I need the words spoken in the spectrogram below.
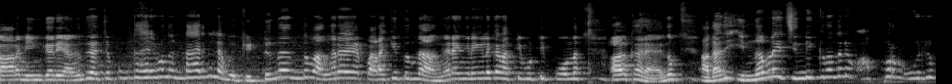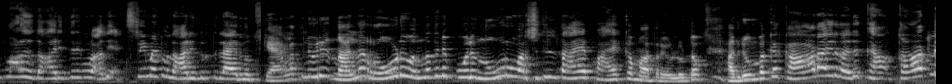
വാറ മീൻകറി അങ്ങനത്തെ വെച്ചപ്പം കാര്യങ്ങളൊന്നും ഉണ്ടായിരുന്നില്ല. കിട്ടുന്ന എന്തും അങ്ങനെ പറക്കി തിന്ന അങ്ങനെ എങ്ങനെയെങ്കിലൊക്കെ തട്ടിമുട്ടി പോകുന്ന ആൾക്കാരായിരുന്നു. അതായത് ഇന്ന് നമ്മൾ ചിന്തിക്കുന്നതിനും അപ്പുറം ഒരുപാട് ദാരിദ്ര്യങ്ങൾ അത് എക്സ്ട്രീം ആയിട്ടുള്ള ദാരിദ്ര്യത്തിലായിരുന്നു. കേരളത്തിൽ ഒരു നല്ല റോഡ് വന്നതിന് പോലും നൂറ് വർഷത്തിൽ താഴെ പയക്കം മാത്രമേ ഉള്ളൂ കേട്ടോ അതിനു മുമ്പൊക്കെ കാടായിരുന്നു. അത് കാട്ടിൽ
